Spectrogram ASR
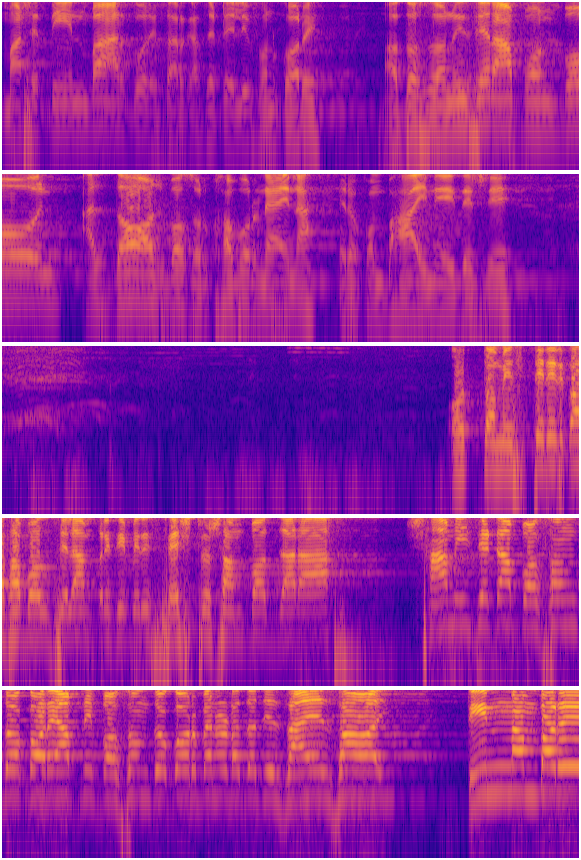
মাসে তিনবার করে তার কাছে টেলিফোন করে। অথচ নিজের আপন বোন আজ দশ বছর খবর নেয় না, এরকম ভাই নেই দেশে। উত্তম স্ত্রীর কথা বলছিলাম, পৃথিবীর শ্রেষ্ঠ সম্পদ যারা, স্বামী যেটা পছন্দ করে আপনি পছন্দ করবেন, ওটা যদি জায়েজ হয়, তিন নম্বরে,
